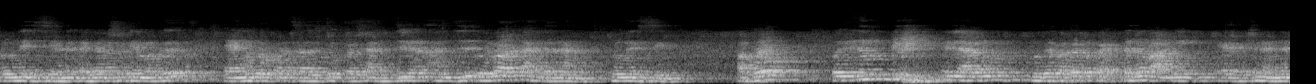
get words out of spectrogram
മൂന്ന് എ സിയാണ് കഴിഞ്ഞ വർഷത്തെ നമുക്ക് തേങ്ങ കൊടുക്കാൻ സാധിച്ചു. പക്ഷെ അഞ്ച് അഞ്ച് ഒരു വാർഡ് മൂന്ന് എ സി അപ്പോൾ ഒരുവിധം എല്ലാവരും മുതൽപ്പത്തൊക്കെ പെട്ടെന്ന് വാങ്ങി. ഇലക്ഷൻ എന്നെ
